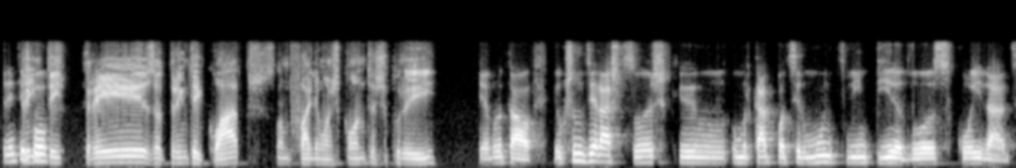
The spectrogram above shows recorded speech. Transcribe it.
30 e 33 poucos. ou 34, se não me falham as contas por aí. É brutal. Eu costumo dizer às pessoas que hum, o mercado pode ser muito impiedoso com a idade,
